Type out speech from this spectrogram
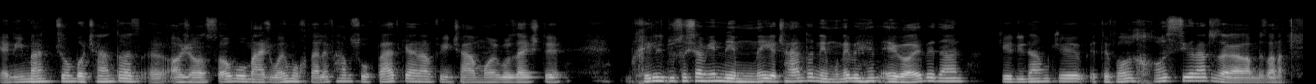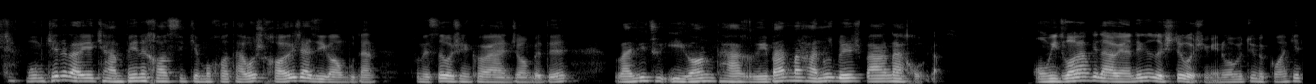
یعنی من چون با چند تا از آژانس ها و مجموعه مختلف هم صحبت کردم تو این چند ماه گذشته خیلی دوست داشتم یه نمونه یا چند تا نمونه به هم ارائه بدن که دیدم که اتفاق خاصی رو نتونستم رقم بزنم. ممکنه برای کمپین خاصی که مخاطباش خارج از ایران بودن تونسته باشه این کار انجام بده ولی تو ایران تقریبا من هنوز بهش بر نخوردم. امیدوارم که در آینده اینو داشته باشیم. یعنی ما بتونیم به کمک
